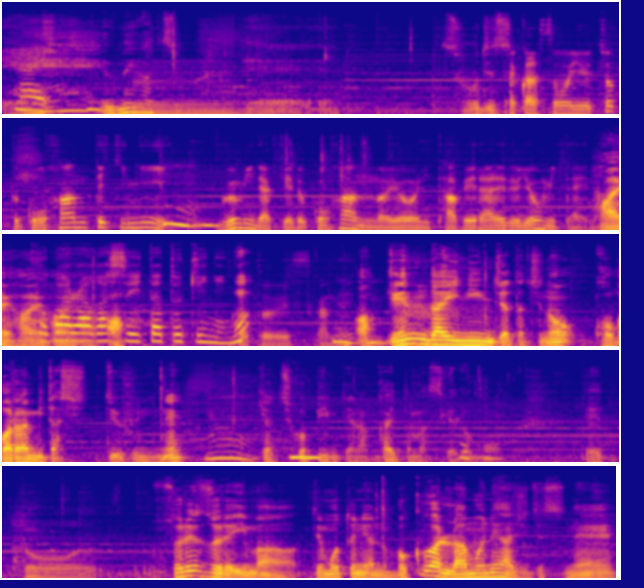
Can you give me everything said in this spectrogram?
えー、はい。梅ーカツオうん。えー、そうです。だからそういうちょっとご飯的うにん。グミだけどご飯のように食べられるよみたいなはいはいはい小腹が空いた時にね。ことですかね。ああ現代忍者たちの小腹満たしっていうふうにねうん。キャッチコピーみたいなの書いてますけども、書いてまえっとそれぞれ今手元にあるの僕はラムネ味ですね。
